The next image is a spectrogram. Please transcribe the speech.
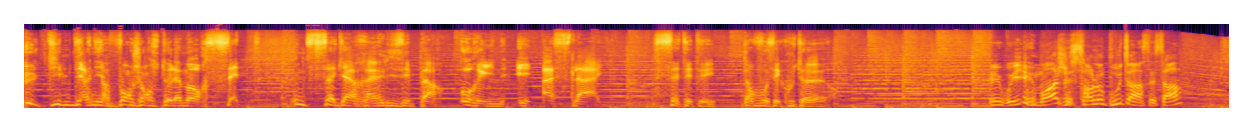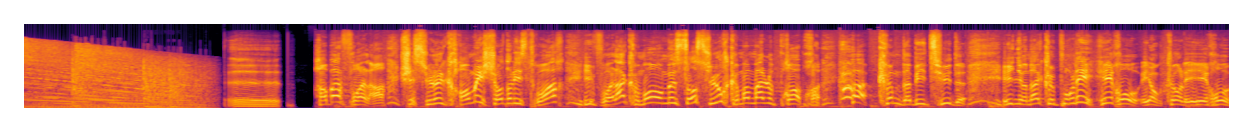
Ultime dernière vengeance de la mort 7. Une saga réalisée par Aurine et Aslai. Cet été, dans vos écouteurs. Et oui, et moi je sens le boudin, c'est ça Euh... Ah bah voilà, je suis le grand méchant de l'histoire, et voilà comment on me censure comme un malpropre. Ha, comme d'habitude, il n'y en a que pour les héros, et encore les héros.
